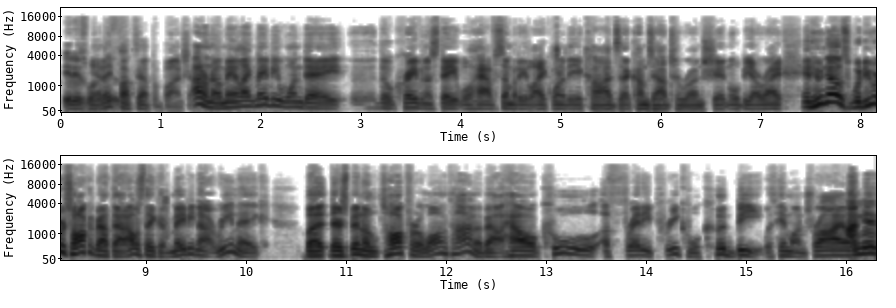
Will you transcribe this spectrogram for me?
it is what yeah, they is. fucked up a bunch. I don't know, man. Like maybe one day uh, the Craven Estate will have somebody like one of the Akkads that comes out to run shit and we'll be all right. And who knows? When you were talking about that, I was thinking maybe not remake, but there's been a talk for a long time about how cool a Freddy prequel could be with him on trial. I mean,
